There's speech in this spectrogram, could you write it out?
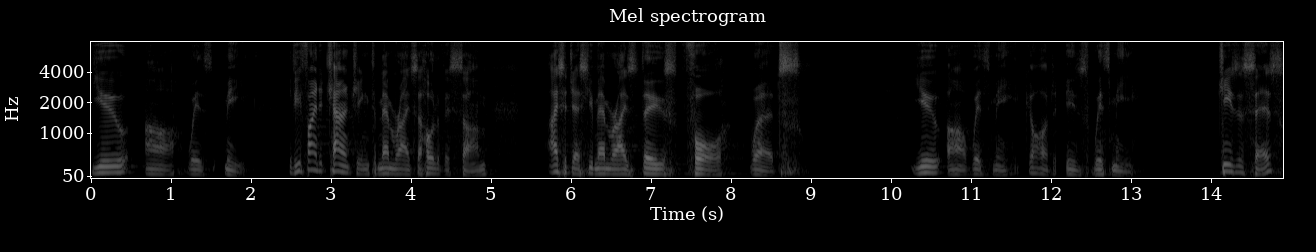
you are with me. If you find it challenging to memorize the whole of this psalm, I suggest you memorize those four words. You are with me. God is with me. Jesus says,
